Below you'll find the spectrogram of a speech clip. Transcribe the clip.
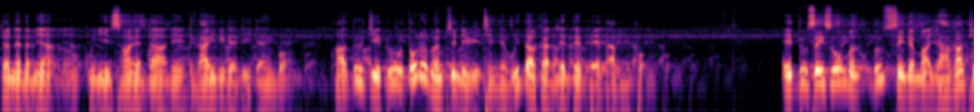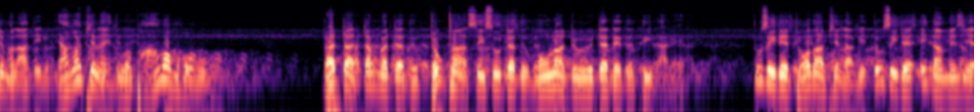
တက်နေသမျှကုညီဆောင်ရွက်တာတွေတခါကြီးတွေလည်းဒီတိုင်းပေါ့ဟာသူကြည်သူသောရပံဖြစ်နေပြီထင်တယ်ဝိသခလက်သက်ပဲဒါမျိုးပေါ့အေးသူစိတ်ဆိုးမသူစိတ်ထဲမှာຢာကဖြစ်မလာသေးလို့ຢာကဖြစ်လာရင် तू ဘာမှမဟုတ်ဘူးရတ္တတတ်မတ်တဲ့သူဒုဋ္ဌစိတ်ဆိုးတတ်သူမုံလတူရတတ်တဲ့သူသိလာတယ်သူစိတ်ထဲဒေါသဖြစ်လာပြီသူစိတ်ထဲအိတ်တမင်းစီရ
